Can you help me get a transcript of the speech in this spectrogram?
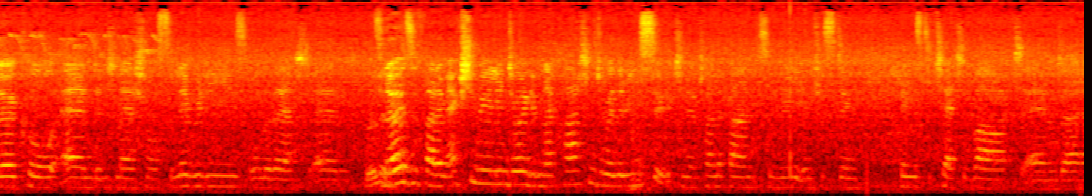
local and international celebrities, all of that. And it's Brilliant. loads of fun. I'm actually really enjoying it and I quite enjoy the research, you know, trying to find some really interesting things to chat about. And uh,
